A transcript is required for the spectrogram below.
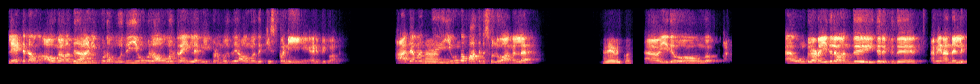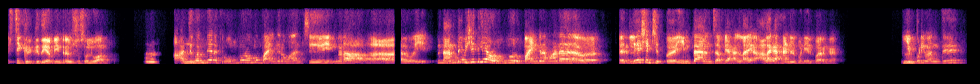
லேட்டர் அவங்க அவங்க வந்து. அனுப்பிவிடும் போது இவங்களும் அவங்களும் ட்ரெயின்ல மீட் பண்ணும்போது அவங்க வந்து கிஸ் பண்ணி அனுப்பிடுவாங்க அத வந்து. இவங்க பார்த்துட்டு சொல்லுவாங்கல்ல இது உங்க உங்களோட இதுல வந்து இது இருக்குது ஐ மீன் அந்த லிப்ஸ்டிக் இருக்குது அப்படின்ற விஷயம் சொல்லுவாங்க. அது. வந்து எனக்கு ரொம்ப ரொம்ப பயங்கரமா இருந்துச்சு என்னடா அந்த விஷயத்திலேயே அவர் வந்து ஒரு பயங்கரமான ரிலேஷன்ஷிப் இம்பேலன்ஸ் அப்படியே அழ- அழகா ஹேண்டில் பண்ணியிருப்பாருங்க. எப்படி வந்து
